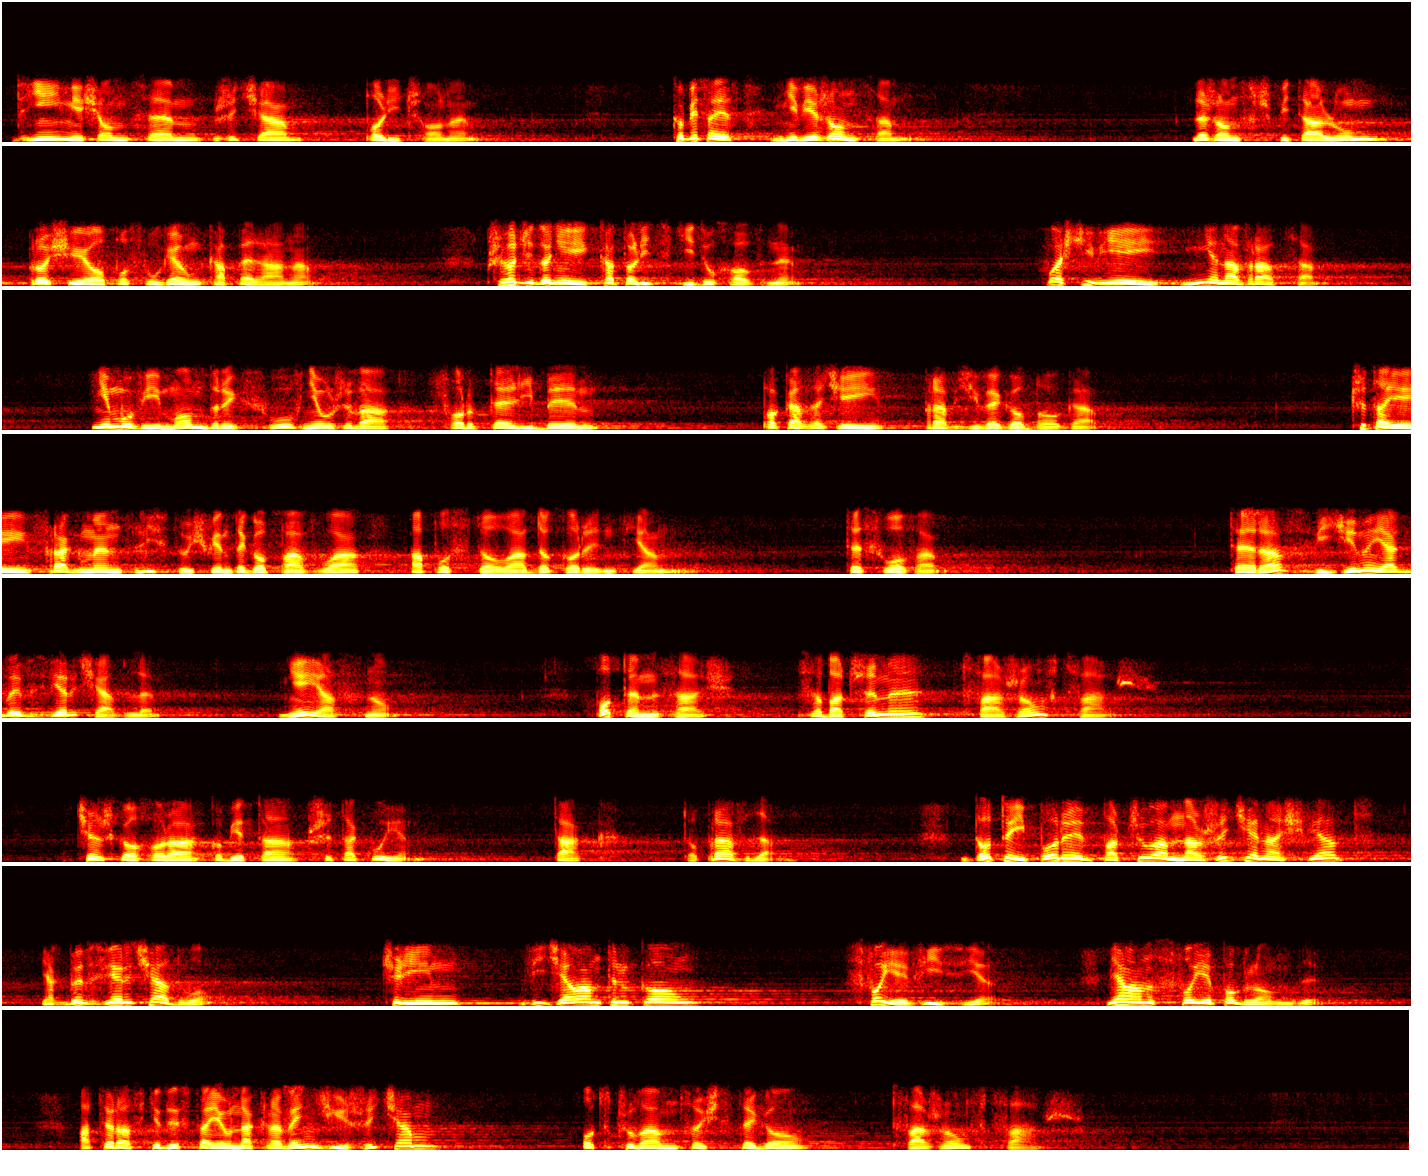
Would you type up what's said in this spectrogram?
Dni, miesiące życia policzone. Kobieta jest niewierząca. Leżąc w szpitalu, prosi o posługę kapelana. Przychodzi do niej katolicki duchowny. Właściwie jej nie nawraca. Nie mówi mądrych słów, nie używa forteli, by pokazać jej prawdziwego Boga. Czyta jej fragment listu świętego Pawła, apostoła do Koryntian. Te słowa. Teraz widzimy jakby w zwierciadle, niejasno. Potem zaś zobaczymy twarzą w twarz. Ciężko chora kobieta przytakuje. Tak, to prawda. Do tej pory patrzyłam na życie, na świat, jakby w zwierciadło. Czyli widziałam tylko swoje wizje, miałam swoje poglądy. A teraz, kiedy staję na krawędzi życia, odczuwam coś z tego twarzą w twarz.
